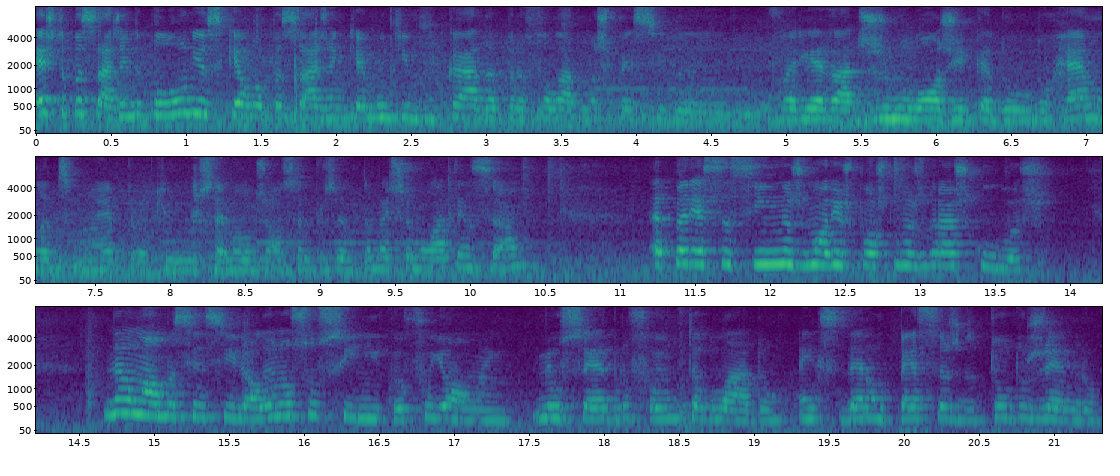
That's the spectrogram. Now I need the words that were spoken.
Esta passagem de Polonius, que é uma passagem que é muito invocada para falar de uma espécie de variedade genológica do, do, Hamlet, não é? para que o Samuel Johnson, por exemplo, também chamou a atenção, aparece assim nas memórias póstumas de Brás Cubas. Não, alma sensível, eu não sou cínico, eu fui homem. Meu cérebro foi um tabulado em que se deram peças de todo o género.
